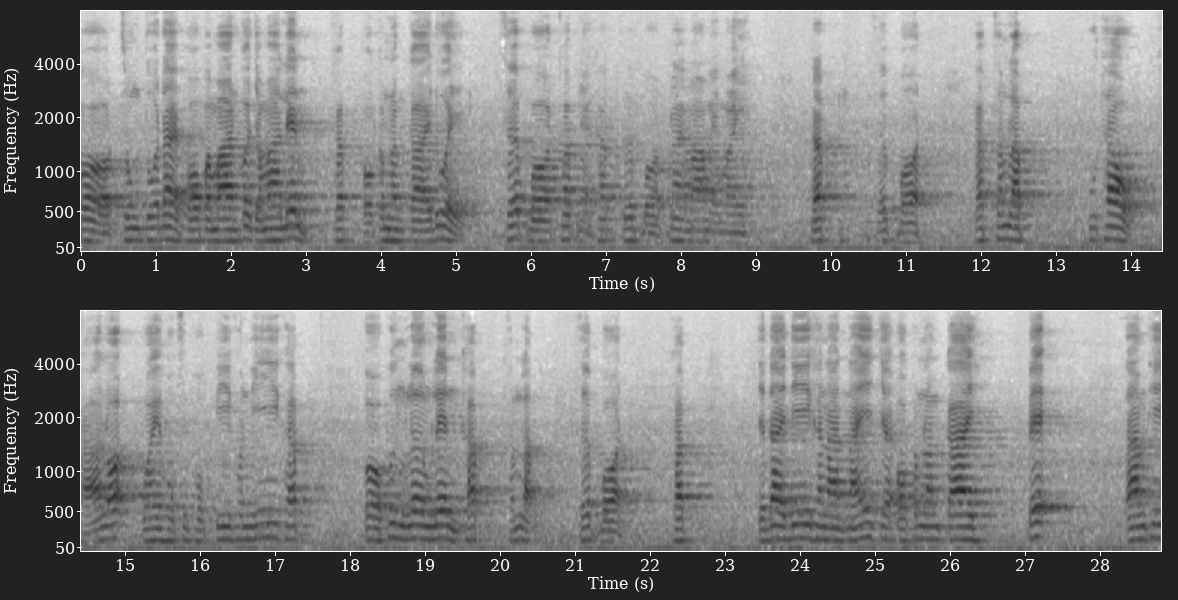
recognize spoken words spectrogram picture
ก็ทรงตัวได้พอประมาณก็จะมาเล่นครับออกกำลังกายด้วย ซิร์ฟบอร์ดครับเนี่ยครับเซิร์ฟบอร์ดได้มาใหม่ๆครับเซิร์ฟบอร์ดครับสำหรับผู้เฒ่าขาเลาะวัย 66 ปีคนนี้ครับ ก็เพิ่งเริ่มเล่นครับสำหรับเซิร์ฟบอร์ดครับ จะได้ดีขนาดไหนจะออกกำลังกายเป๊ะตามที่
